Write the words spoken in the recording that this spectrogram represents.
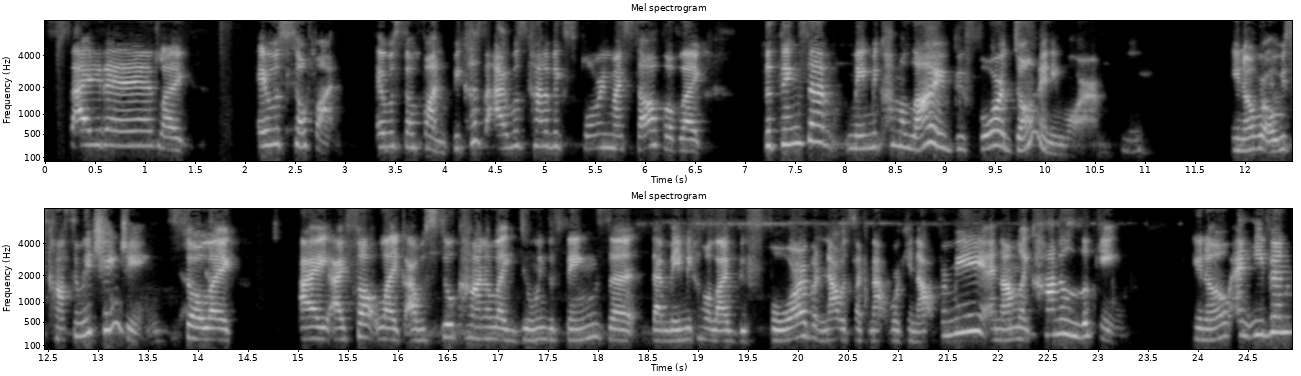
excited. Like it was so fun. It was so fun because I was kind of exploring myself of like the things that made me come alive before don't anymore. Mm-hmm. You know, we're always constantly changing. So like I I felt like I was still kind of like doing the things that that made me come alive before, but now it's like not working out for me and I'm like kind of looking, you know? And even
